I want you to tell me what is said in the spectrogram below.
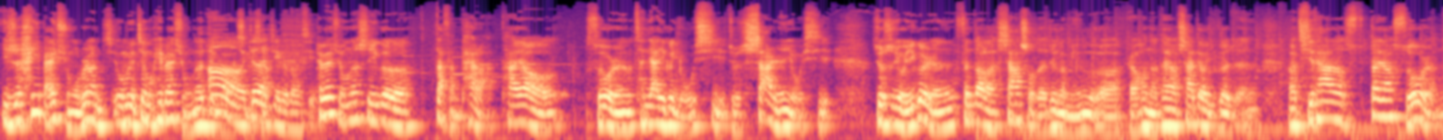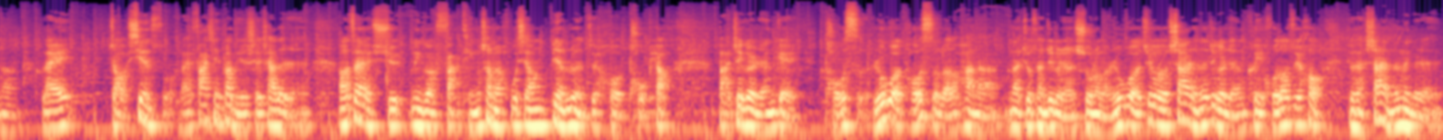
一只黑白熊。我不知道你有没有见过黑白熊的这哦知道个形象？这个东西黑白熊呢是一个大反派了，他要所有人参加一个游戏，就是杀人游戏，就是有一个人分到了杀手的这个名额，然后呢，他要杀掉一个人，然后其他的大家所有人呢来找线索，来发现到底是谁杀的人，然后在学那个法庭上面互相辩论，最后投票把这个人给。投死，如果投死了的话呢，那就算这个人输了嘛。如果最后杀人的这个人可以活到最后，就算杀人的那个人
